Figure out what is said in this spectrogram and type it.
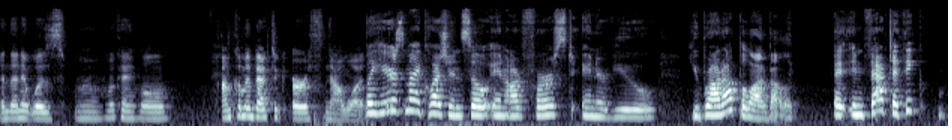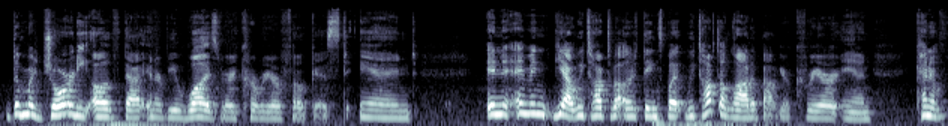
and then it was oh, okay. Well, I'm coming back to Earth now. What? But here's my question. So in our first interview, you brought up a lot about like. In fact, I think the majority of that interview was very career focused, and and I mean, yeah, we talked about other things, but we talked a lot about your career and kind of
